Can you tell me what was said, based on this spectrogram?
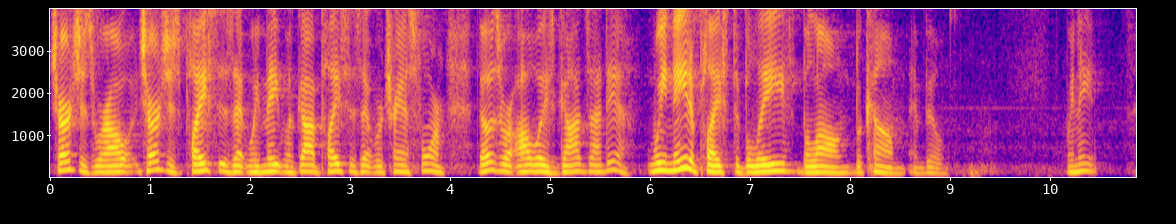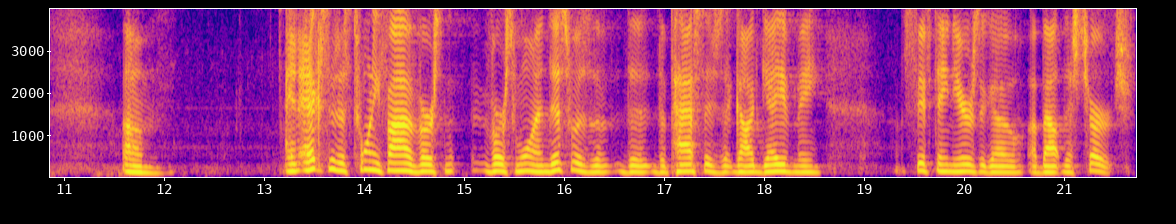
Churches were all churches, places that we meet with God, places that were transformed. Those were always God's idea. We need a place to believe, belong, become, and build. We need it. Um, in Exodus 25, verse, verse 1, this was the, the, the passage that God gave me 15 years ago about this church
